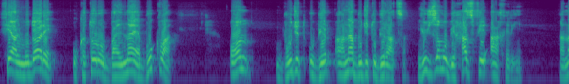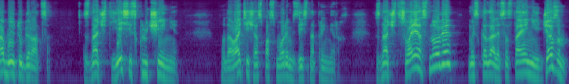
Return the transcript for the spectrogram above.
фиаль мудари, у которого больная буква, он будет убир... она будет убираться. Юджзаму бихазфи ахири. Она будет убираться. Значит, есть исключение. Но давайте сейчас посмотрим здесь на примерах. Значит, в своей основе мы сказали состояние джазм,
